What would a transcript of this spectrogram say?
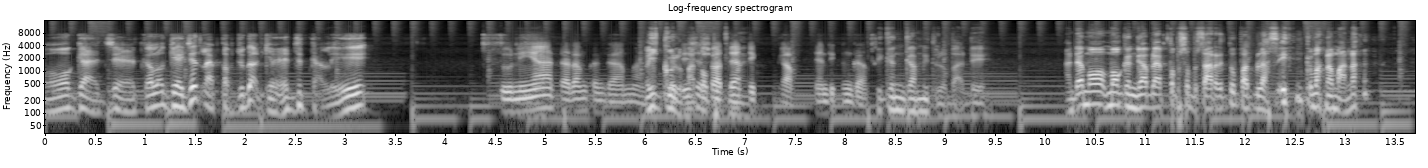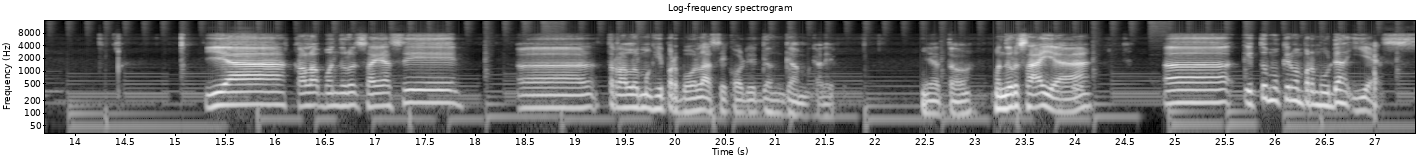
Oh gadget. Kalau gadget laptop juga gadget kali. Dunia dalam genggaman. Iku loh, Jadi sesuatu yang gimana? digenggam, yang digenggam. Digenggam itu loh Pak De. Anda mau mau genggam laptop sebesar itu 14 in ke mana-mana? Iya, kalau menurut saya sih eh, terlalu menghiperbola sih kalau digenggam kali. Ya toh. Menurut saya eh, itu mungkin mempermudah yes.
